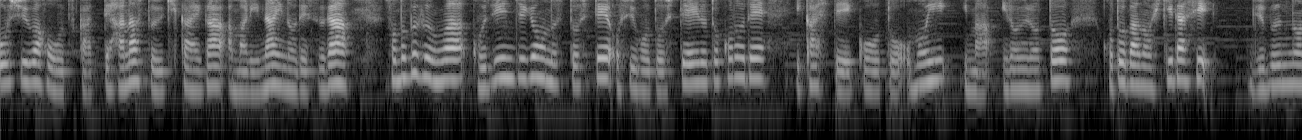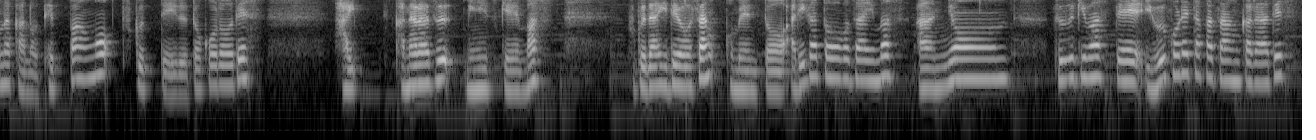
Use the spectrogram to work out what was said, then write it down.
欧州和法を使って話すという機会があまりないのですがその部分は個人事業主としてお仕事をしているところで活かしていこうと思い今いろいろと言葉の引き出し自分の中の鉄板を作っているところです。はい。必ず身につけます。福田秀夫さんコメントありがとうございます。アンニョン。続きましてゆうこれたかさんからです。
